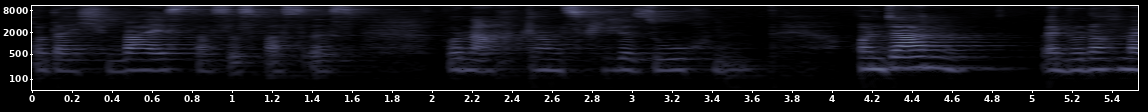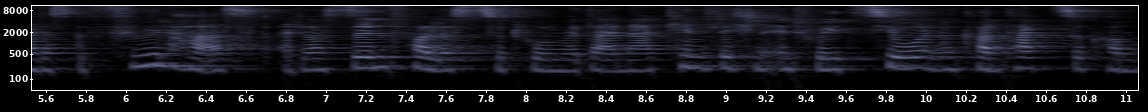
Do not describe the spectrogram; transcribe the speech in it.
oder ich weiß, dass es was ist, wonach ganz viele suchen. Und dann, wenn du nochmal das Gefühl hast, etwas Sinnvolles zu tun, mit deiner kindlichen Intuition in Kontakt zu kommen,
